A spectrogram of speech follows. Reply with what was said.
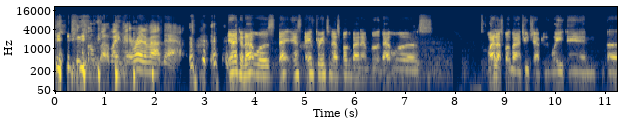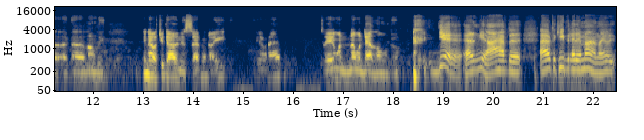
Like that, right about now. Yeah, because that was that eighth grade too. I spoke about in that book. That was why well, I spoke about in two chapters, Weight and uh, uh, Lonely. You know, 2007 or eight. You know what happened? So it wasn't no one that long ago. Yeah, and you know, I have to I have to keep that in mind. Like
